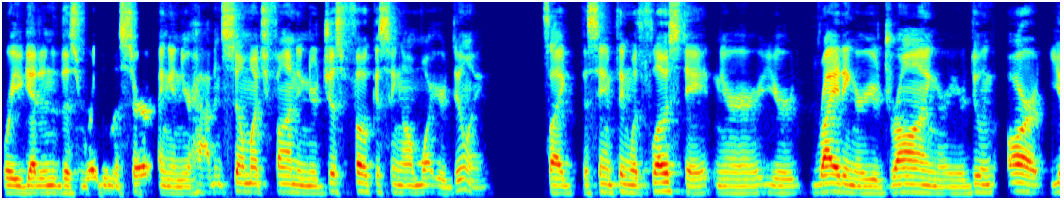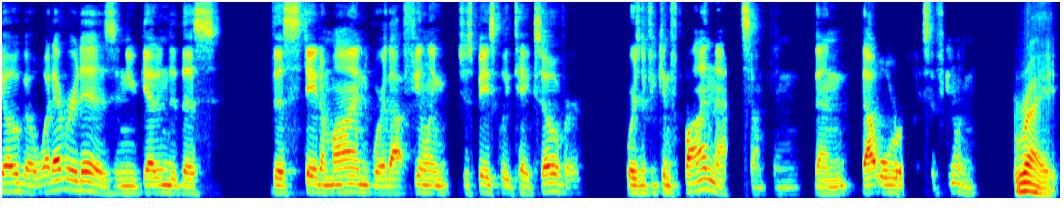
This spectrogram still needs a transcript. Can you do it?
where you get into this rhythm of surfing and you're having so much fun and you're just focusing on what you're doing. It's like the same thing with flow state and you're you're writing or you're drawing or you're doing art, yoga, whatever it is, and you get into this this state of mind where that feeling just basically takes over. Whereas if you can find that something, then that will replace the feeling. Right.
